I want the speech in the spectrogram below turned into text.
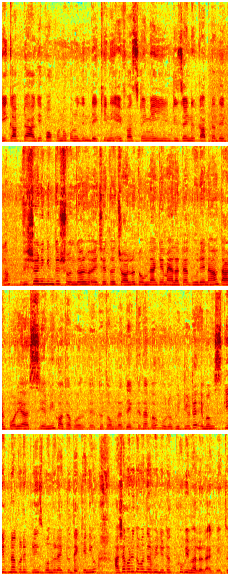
এই কাপটা আগে কখনো কোনোদিন দেখিনি। এই ফার্স্ট টাইম এই ডিজাইনের কাপটা দেখলাম। ভীষণই কিন্তু সুন্দর হয়েছে। তো চলো তোমরা আগে মেলাটা ঘুরে নাও। তারপরে আসছি আমি কথা বলতে। তো তোমরা দেখতে থাকো পুরো ভিডিওটা এবং স্কিপ না করে প্লিজ বন্ধুরা একটু দেখে নিও। আশা করি তোমাদের ভিডিওটা খুবই ভালো লাগবে। তো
